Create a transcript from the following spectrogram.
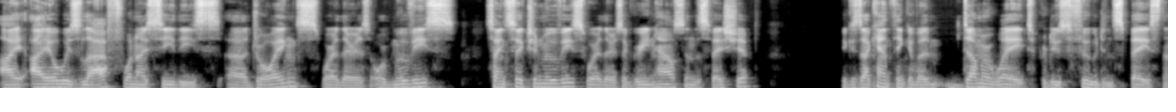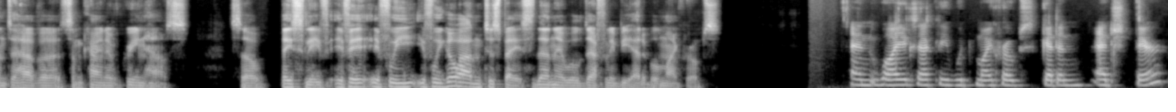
I I always laugh when I see these uh, drawings where there's or movies, science fiction movies where there's a greenhouse in the spaceship, because I can't think of a dumber way to produce food in space than to have a, some kind of greenhouse. So basically, if if, it, if we if we go out into space, then it will definitely be edible microbes. And why exactly would microbes get an edge there?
